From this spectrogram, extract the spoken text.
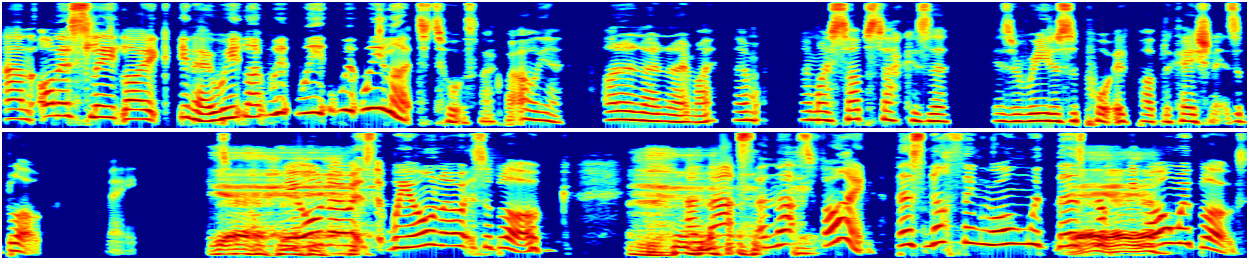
and honestly like you know we like we, we we, we like to talk smack about oh yeah. Oh no no no my no, no my substack is a is a reader supported publication. It's a blog mate yeah, we all know it's we all know it's a blog, and that's and that's fine. There's nothing wrong with there's yeah, nothing yeah, wrong with blogs.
